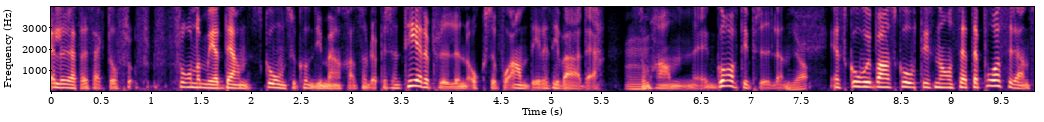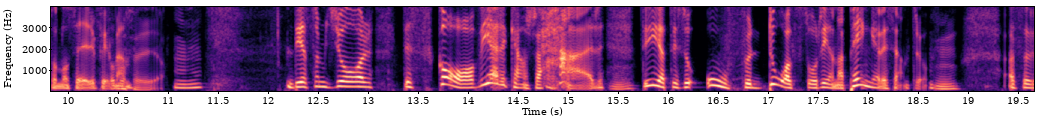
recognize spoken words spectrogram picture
Eller rättare sagt, då, fr- fr- från och med den skon så kunde ju människan som representerar prylen också få andelen i värde som han eh, gav till prylen. Ja. En sko är bara en sko tills någon sätter på sig den som de säger i filmen. säger, ja. Det som gör det skavigare kanske här, det är att det är så ofördolt står rena pengar i centrum. Alltså,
